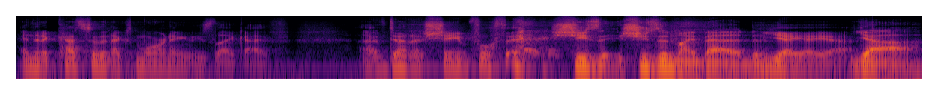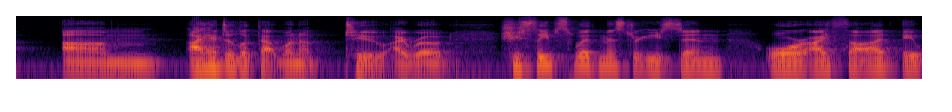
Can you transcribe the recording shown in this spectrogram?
and then it cuts to the next morning, and he's like, "I've, I've done a shameful thing." She's she's in my bed. yeah, yeah, yeah. Yeah. Um, I had to look that one up too. I wrote she sleeps with Mr. Easton, or I thought it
